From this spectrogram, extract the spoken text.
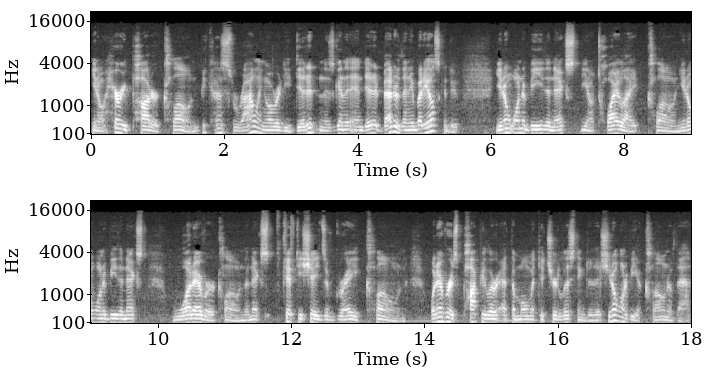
you know, Harry Potter clone because Rowling already did it and is going to and did it better than anybody else can do. You don't want to be the next, you know, Twilight clone. You don't want to be the next whatever clone, the next Fifty Shades of Grey clone, whatever is popular at the moment that you're listening to this. You don't want to be a clone of that.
